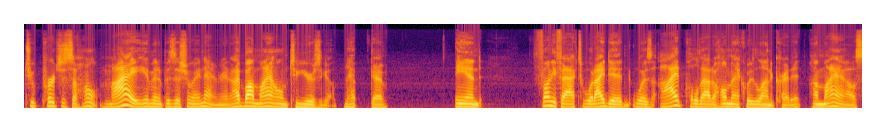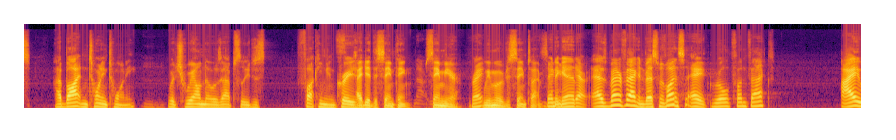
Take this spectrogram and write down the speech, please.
to purchase a home. Mm-hmm. I am in a position right now, man. I bought my home two years ago. Yep. Okay. And funny fact, what I did was I pulled out a home equity line of credit on my house. I bought in 2020, which we all know is absolutely just fucking insane. Crazy. I did the same thing. Same year. Right? We moved the same time. Same again. Yeah. As a matter of fact, Investment fun, mindset. Hey, real fun fact. I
